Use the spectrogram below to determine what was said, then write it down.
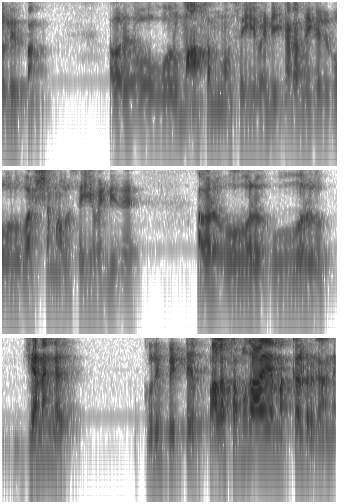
சொல்லியிருப்பாங்க. அவர் ஒவ்வொரு மாதமும் செய்ய வேண்டிய கடமைகள் ஒவ்வொரு வருஷம் அவர் செய்ய வேண்டியது. அவர் ஒவ்வொரு ஒவ்வொரு ஜனங்கள் குறிப்பிட்டு பல சமுதாய மக்கள் இருக்காங்க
